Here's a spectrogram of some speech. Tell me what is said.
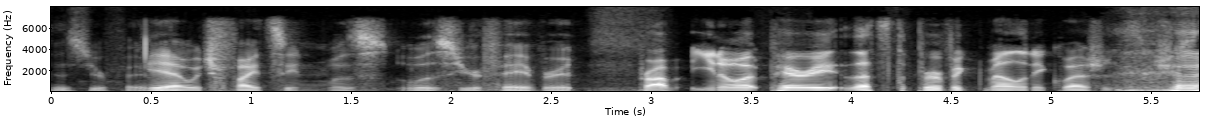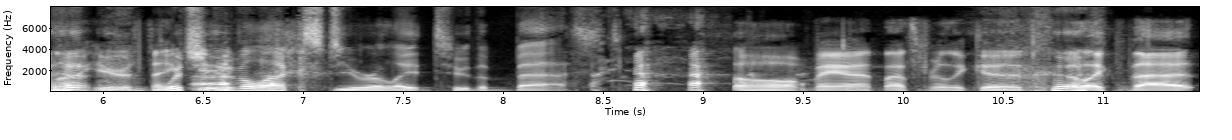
is your favorite? Yeah, which fight scene was was your favorite? Prob- you know what, Perry? That's the perfect Melanie question. She's not here. Thank you. which you. evil X do you relate to the best? Oh man, that's really good. I like that.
